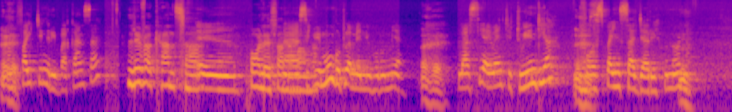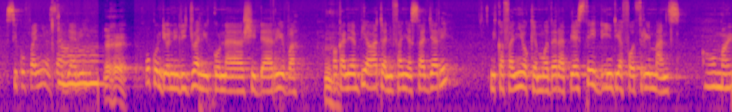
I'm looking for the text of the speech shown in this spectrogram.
I'm fighting liver cancer. Liver cancer. Eh, Pole sana na mama. sijui mungu tu amenihurumia. Ehe. Last year i went to india Ehe. for spine surgery unaona? Sikufanyiwa surgery. Ehe. Huku ndio nilijua niko na shida ya river Mm. wakaniambia hata nifanya surgery nikafanyiwa chemotherapy. I stayed india for three months Oh my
